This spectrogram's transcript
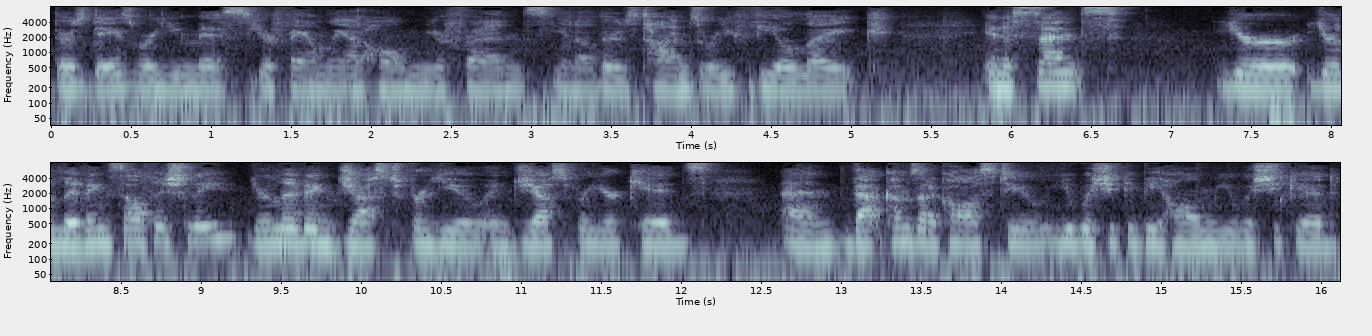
there's days where you miss your family at home, your friends. You know, there's times where you feel like, in a sense, you're you're living selfishly. You're living just for you and just for your kids. And that comes at a cost too. You wish you could be home. You wish you could.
